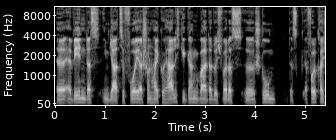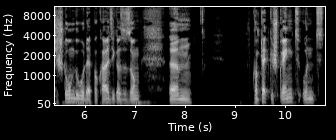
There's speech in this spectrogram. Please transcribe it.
äh, erwähnen, dass im Jahr zuvor ja schon Heiko Herrlich gegangen war. Dadurch war das äh, Sturm, das erfolgreiche Sturmduo der Pokalsiegersaison ähm, komplett gesprengt und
